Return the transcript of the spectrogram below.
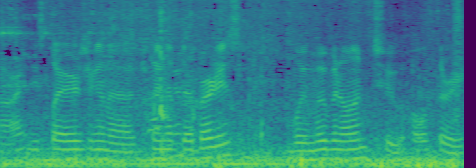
Alright, these players are to clean up their birdies. We'll be moving on to hole three.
